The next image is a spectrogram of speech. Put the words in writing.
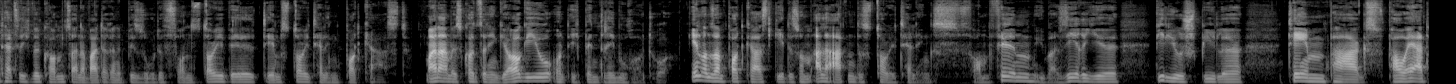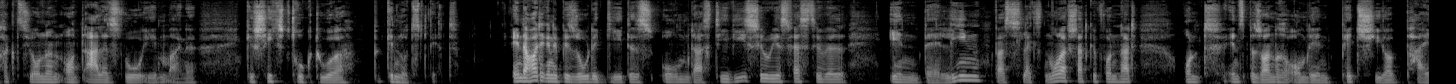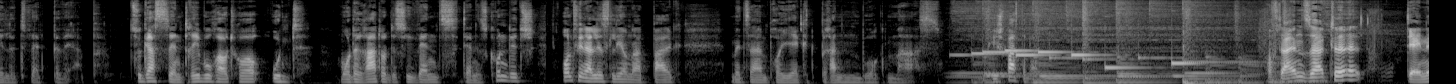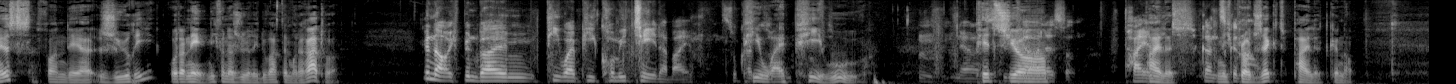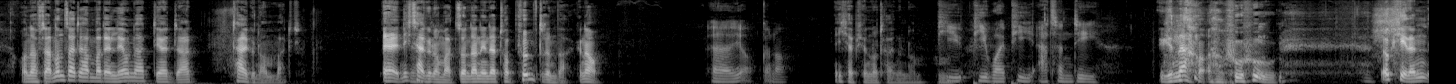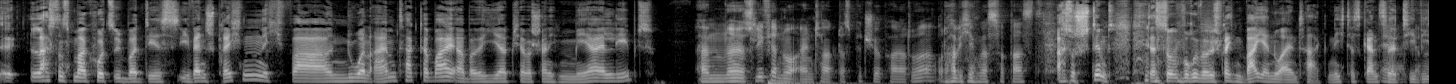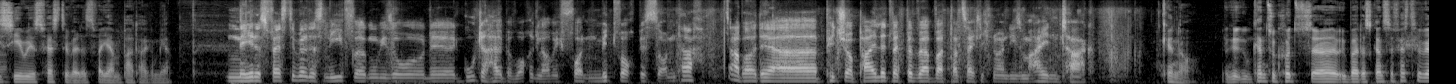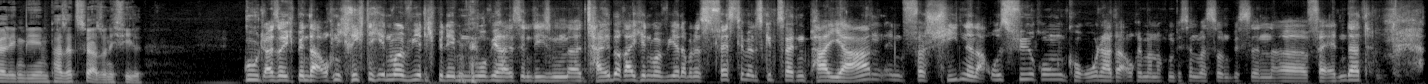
Und herzlich willkommen zu einer weiteren Episode von Storyville, dem Storytelling Podcast. Mein Name ist Konstantin Georgiou und ich bin Drehbuchautor. In unserem Podcast geht es um alle Arten des Storytellings, vom Film über Serie, Videospiele, Themenparks, VR-Attraktionen und alles, wo eben eine Geschichtsstruktur genutzt wird. In der heutigen Episode geht es um das TV Series Festival in Berlin, was letzten Monat stattgefunden hat und insbesondere um den Pitch Your Pilot Wettbewerb. Zu Gast sind Drehbuchautor und Moderator des Events Dennis Kunditsch und Finalist Leonhard Balk mit seinem Projekt Brandenburg Mars. Viel Spaß dabei! Auf der einen Seite Dennis von der Jury, oder nee, nicht von der Jury, du warst der Moderator. Genau, ich bin beim PYP-Komitee dabei. So PYP, uh. Hm, ja, Pitch Your Pilot. Pilot. Ganz Nicht genau. Project, Pilot, genau. Und auf der anderen Seite haben wir den Leonard, der da teilgenommen hat. Äh, nicht ja. teilgenommen hat, sondern in der Top 5 drin war, genau. Äh, ja, genau. Ich habe hier nur teilgenommen. Hm. PYP, Attendee. Genau. okay, dann äh, lasst uns mal kurz über das Event sprechen. Ich war nur an einem Tag dabei, aber hier habt ihr wahrscheinlich mehr erlebt. Ähm, ne, es lief ja nur einen Tag, das Pitch Your Pilot, oder? Oder habe ich irgendwas verpasst? Ach so, stimmt. Das, worüber wir sprechen, war ja nur ein Tag, nicht das ganze ja, TV-Series genau. Festival. Das war ja ein paar Tage mehr. Nee, das Festival, das lief irgendwie so eine gute halbe Woche, glaube ich, von Mittwoch bis Sonntag. Aber der Pitch Your Pilot-Wettbewerb war tatsächlich nur an diesem einen Tag. Genau. Kannst du kurz äh, über das ganze Festival irgendwie ein paar Sätze, also nicht viel, Gut, also ich bin da auch nicht richtig involviert. Ich bin eben nur, wie heißt, in diesem äh, Teilbereich involviert. Aber das Festival, es gibt seit ein paar Jahren in verschiedenen Ausführungen. Corona hat da auch immer noch ein bisschen was so ein bisschen äh, verändert.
